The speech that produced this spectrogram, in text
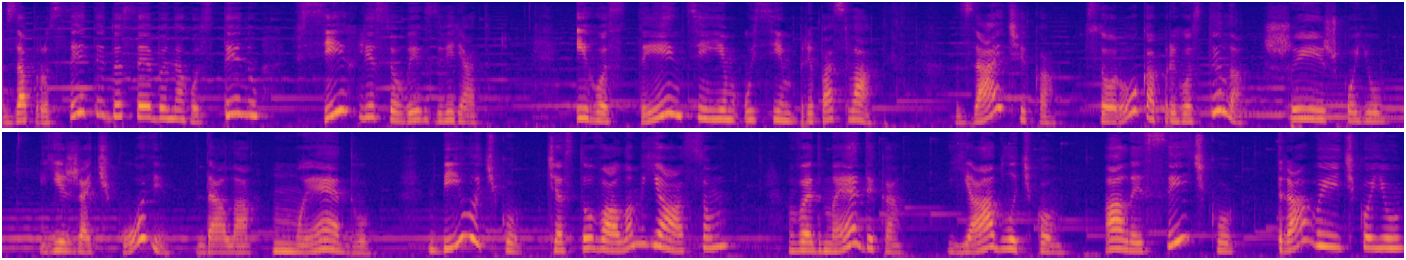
запросити до себе на гостину всіх лісових звірят. І гостинці їм усім припасла. Зайчика сорока пригостила шишкою, їжачкові дала меду, білочку частувала м'ясом, ведмедика яблучком, а лисичку травичкою.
